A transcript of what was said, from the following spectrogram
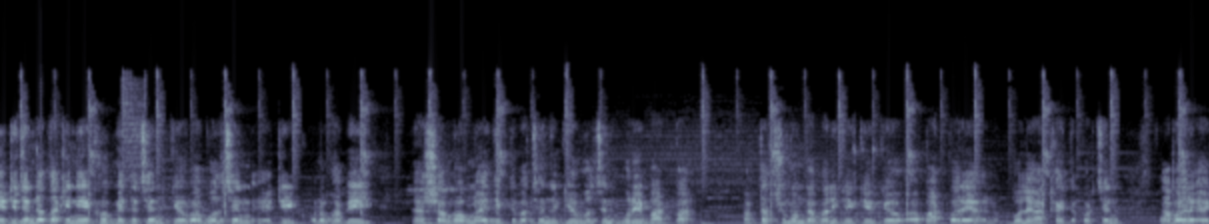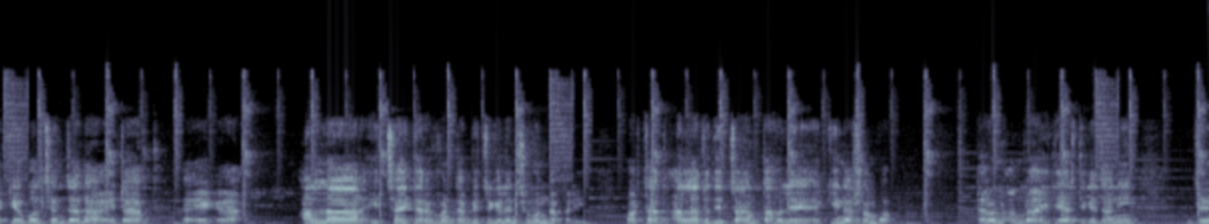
নেটিজেনরা তাকে নিয়ে খুব মেতেছেন। কেউ বা বলছেন এটি কোনোভাবেই সম্ভব নয়। দেখতে পাচ্ছেন যে কেউ বলছেন ওরে বাটপার। অর্থাৎ সুমন ব্যাপারীকে কেউ কেউ বাটপারে বলে আখ্যায়িত করছেন। আবার কেউ বলছেন যে, না, এটা আল্লাহর ইচ্ছায় তেরো ঘণ্টা বেঁচে গেলেন সুমন ব্যাপারী। অর্থাৎ আল্লাহ যদি চান তাহলে কি না সম্ভব? কারণ আমরা ইতিহাস থেকে জানি যে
